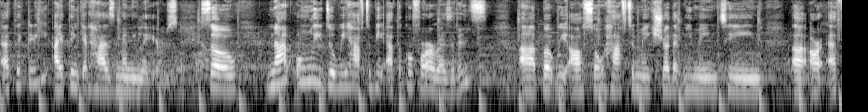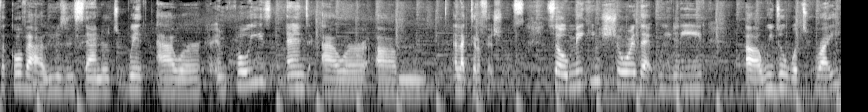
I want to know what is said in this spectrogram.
ethically, I think it has many layers. So not only do we have to be ethical for our residents, uh, but we also have to make sure that we maintain uh, our ethical values and standards with our employees and our um, elected officials. So making sure that we lead, uh, we do what's right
